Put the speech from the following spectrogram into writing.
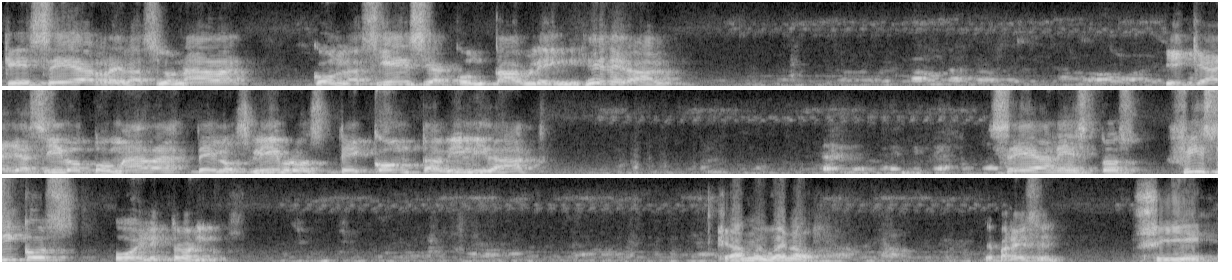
que sea relacionada con la ciencia contable en general y que haya sido tomada de los libros de contabilidad, sean estos físicos o electrónicos. Queda muy bueno. ¿Te parece? Sí.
